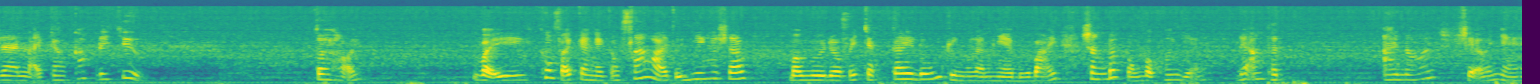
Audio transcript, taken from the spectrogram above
ra lại cao cấp đấy chứ. Tôi hỏi, Vậy không phải càng ngày càng phá hoại tự nhiên hay sao? Mọi người đều phải chặt cây, đốn, rừng làm nhà bừa bãi, Săn bắt động vật hoang dã để ăn thịt. Ai nói sẽ ở nhà.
